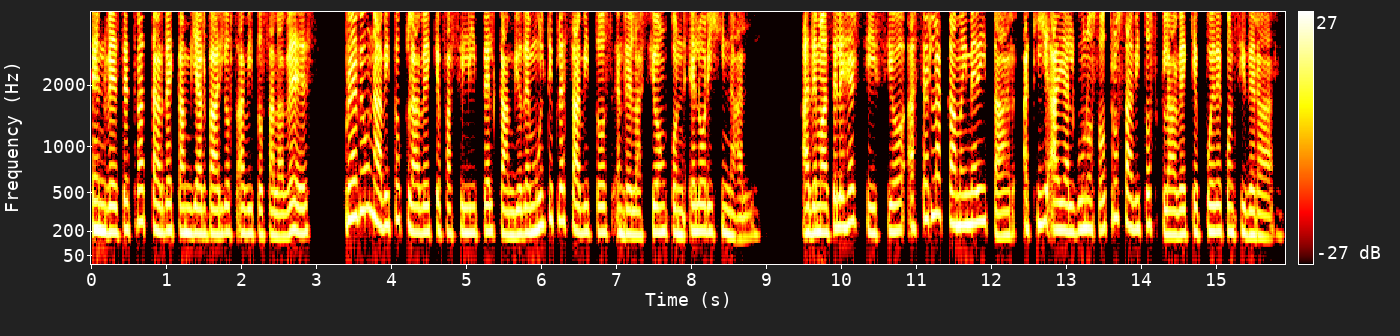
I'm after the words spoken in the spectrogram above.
En vez de tratar de cambiar varios hábitos a la vez, pruebe un hábito clave que facilite el cambio de múltiples hábitos en relación con el original. Además del ejercicio, hacer la cama y meditar, aquí hay algunos otros hábitos clave que puede considerar.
